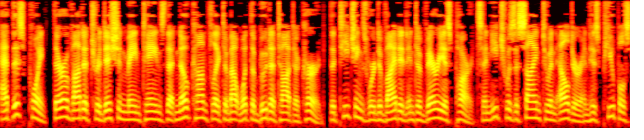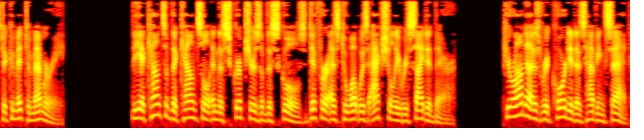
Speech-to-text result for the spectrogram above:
At this point, Theravada tradition maintains that no conflict about what the Buddha taught occurred, the teachings were divided into various parts and each was assigned to an elder and his pupils to commit to memory. The accounts of the council in the scriptures of the schools differ as to what was actually recited there. Purana is recorded as having said,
